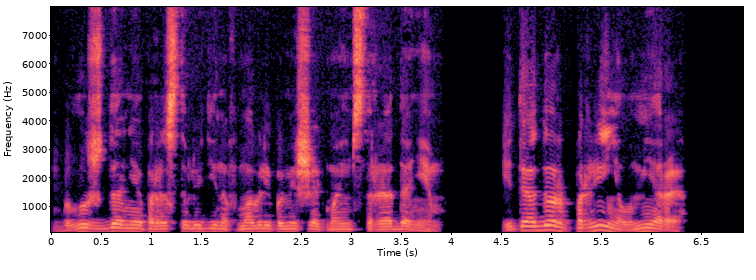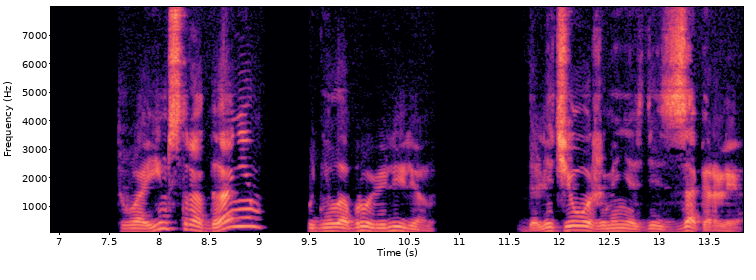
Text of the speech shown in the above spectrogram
Блуждания простолюдинов могли помешать моим страданиям, и Теодор принял меры. «Твоим страданиям?» — подняла брови Лилиан. «Для чего же меня здесь заперли?»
